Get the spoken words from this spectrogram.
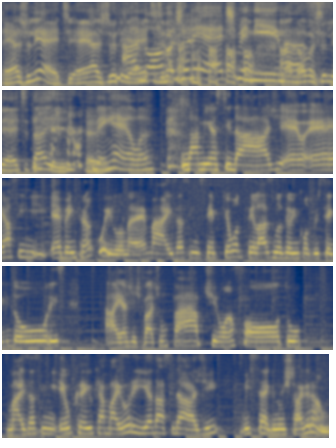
É a Juliette, é a Juliette. A nova. Juliette, meninas. A nova Juliette tá aí. É. Bem ela. Na minha cidade é, é assim, é bem tranquilo, né? Mas assim, sempre que eu ando pelas ruas eu encontro os seguidores, aí a gente bate um papo, tira uma foto. Mas assim, eu creio que a maioria da cidade me segue no Instagram.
